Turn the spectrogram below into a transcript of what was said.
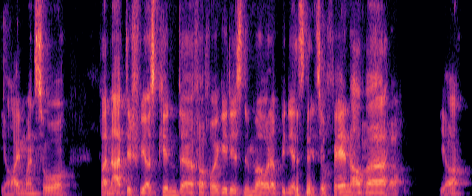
ja, ich meine, so fanatisch wie als Kind äh, verfolge ich das nicht mehr oder bin jetzt nicht so Fan, aber ja. ja.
